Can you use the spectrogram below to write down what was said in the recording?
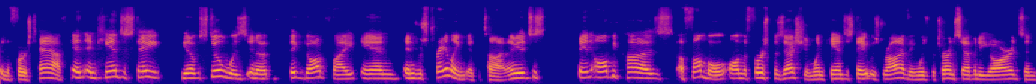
in the first half, and and Kansas State you know still was in a big dogfight and and was trailing at the time. I mean, it's just and all because a fumble on the first possession when Kansas State was driving was returned 70 yards. And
